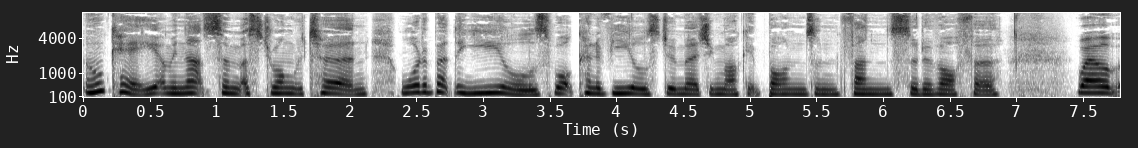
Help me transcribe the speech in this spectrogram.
Okay, I mean that's um, a strong return. What about the yields? What kind of yields do emerging market bonds and funds sort of offer? Well,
